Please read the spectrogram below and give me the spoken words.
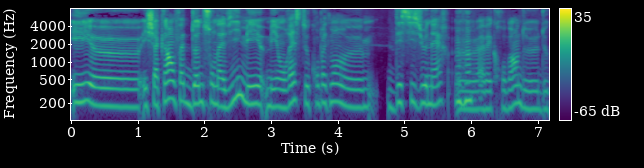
Et, et, chacun, en fait, donne son avis, mais, mais on reste complètement décisionnaire mhm. avec Robin de, de,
